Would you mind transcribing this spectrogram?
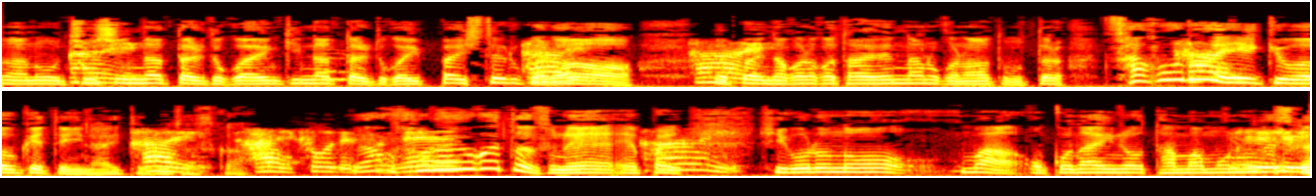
あの中止になったりとか、延期になったりとかいっぱいしてるから、やっぱりなかなか大変なのかなと思ったら、さほど影響は受けていないということですか？はい、そうですね。それは良かったですね。やっぱり日頃の、まあ、行いの賜物ですか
